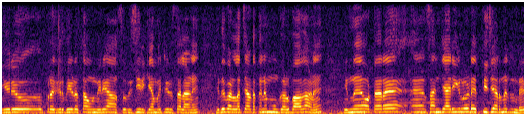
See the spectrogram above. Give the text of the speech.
ഈ ഒരു പ്രകൃതിയുടെ സൗന്ദര്യം ആസ്വദിച്ചിരിക്കാൻ പറ്റിയൊരു സ്ഥലമാണ്. ഇത് വെള്ളച്ചാട്ടത്തിന്റെ മുകൾ ഭാഗമാണ്. ഇന്ന് ഒട്ടേറെ ഏഹ് സഞ്ചാരികളിവിടെ എത്തിച്ചേർന്നിട്ടുണ്ട്.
